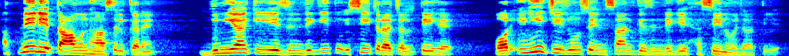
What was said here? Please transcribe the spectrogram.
اپنے لیے تعاون حاصل کریں۔ دنیا کی یہ زندگی تو اسی طرح چلتی ہے اور انہی چیزوں سے انسان کی زندگی حسین ہو جاتی ہے۔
